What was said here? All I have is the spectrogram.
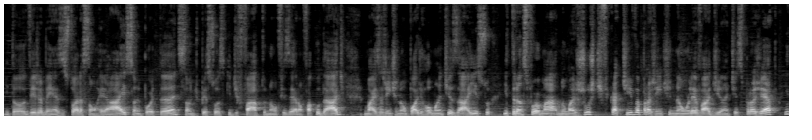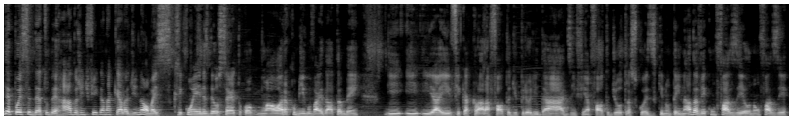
Então veja bem, as histórias são reais, são importantes, são de pessoas que de fato não fizeram faculdade, mas a gente não pode romantizar isso e transformar numa justificativa para a gente não levar adiante esse projeto. E depois se der tudo errado a gente fica naquela de não, mas se com eles deu certo uma hora comigo vai dar também. E, e, e aí fica clara a falta de prioridades, enfim, a falta de outras coisas que não tem nada a ver com fazer ou não fazer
